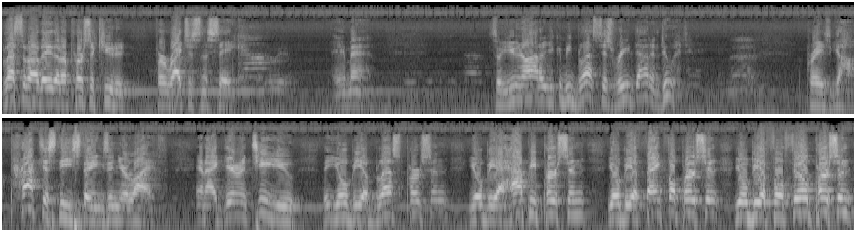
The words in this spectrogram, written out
Blessed are they that are persecuted for righteousness' sake. Amen. So you know how you can be blessed. Just read that and do it. Praise God. Practice these things in your life. And I guarantee you that you'll be a blessed person You'll be a happy person. You'll be a thankful person. You'll be a fulfilled person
